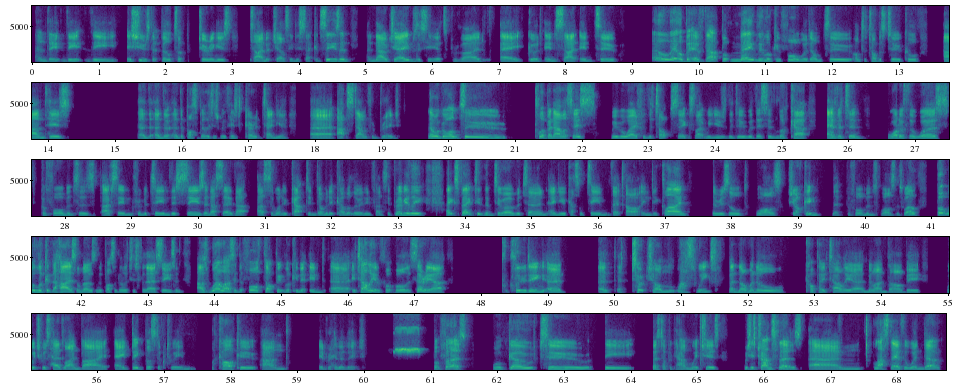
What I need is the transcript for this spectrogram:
and the the the issues that built up during his time at Chelsea in his second season. And now James is here to provide a good insight into a little bit of that, but mainly looking forward onto onto Thomas Tuchel and his and and the, and the possibilities with his current tenure uh, at Stamford Bridge. Then we'll go on to club analysis, move away from the top six like we usually do with this, and look at Everton. One of the worst performances I've seen from a team this season. I say that as someone who captained Dominic Calvert-Lewin in Fantasy Premier League, expecting them to overturn a Newcastle team that are in decline. The result was shocking. The performance was as well. But we'll look at the highs and lows and the possibilities for their season, as well as in the fourth topic, looking at in, uh, Italian football in Serie A, including a, a, a touch on last week's phenomenal Coppa Italia Milan derby, which was headlined by a big buster between Lukaku and Ibrahimovic. But first, we'll go to the first topic hand, which is which is transfers. Um, last day of the window.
